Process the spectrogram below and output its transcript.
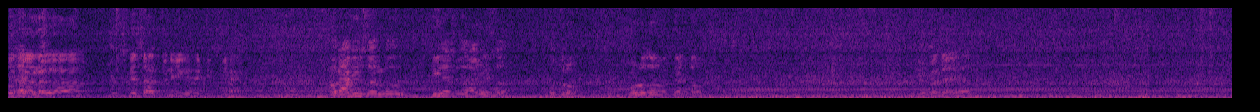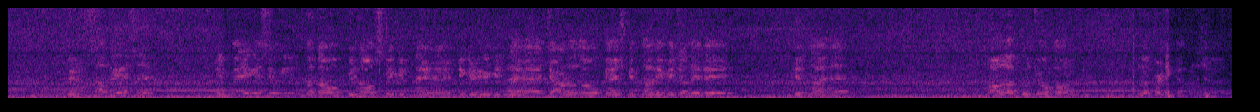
उसको क्या लगा? उसके साथ में नहीं गया किसी और राजीव सर को टी एस में राजीव सर उतरो बड़ौदा में घंटा ये बताया यार फिर साथे कैसे इंक्वायरी कैसे होगी बताओ बिना उसके कितने हैं टिकट के कितने हैं चार्ट बताओ कैश कितना लेके चले थे कितना है? मामला कुछ होगा और लपेटेंगे हर जगह नहीं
